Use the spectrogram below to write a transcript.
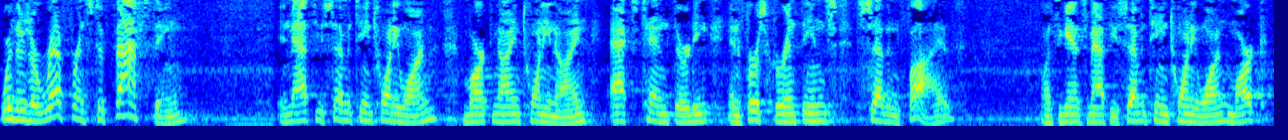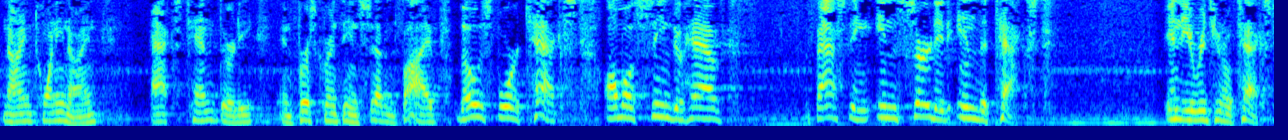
where there's a reference to fasting in Matthew 17, 21, Mark 9, 29, Acts 10, 30, and 1 Corinthians 7, 5. Once again, it's Matthew 17, 21, Mark 9, 29, Acts 10, 30, and 1 Corinthians 7, 5. Those four texts almost seem to have fasting inserted in the text in the original text,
